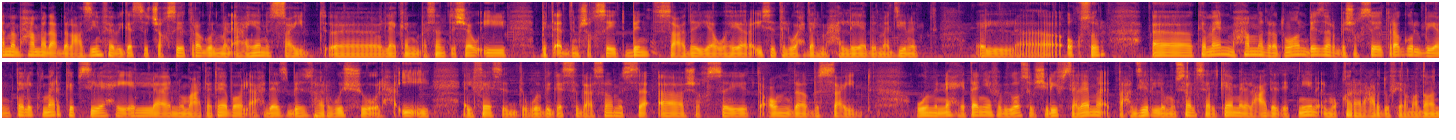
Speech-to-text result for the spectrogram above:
أما محمد عبد العظيم فبيجسد شخصية رجل من أعيان الصعيد آه لكن بسنت شوقي بتقدم شخصية بنت صعيدية وهي رئيسة الوحدة المحلية بمدينة الأقصر. آه كمان محمد رضوان بيظهر بشخصية رجل بيمتلك مركب سياحي إلا أنه مع تتابع الأحداث بيظهر وشه الحقيقي الفاسد وبيجسد عصام السقا شخصية عمدة بالصعيد. ومن ناحية تانية فبيواصل شريف سلامة التحضير لمسلسل كامل العدد اتنين المقرر عرضه في رمضان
